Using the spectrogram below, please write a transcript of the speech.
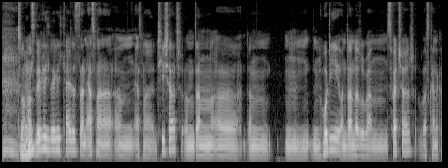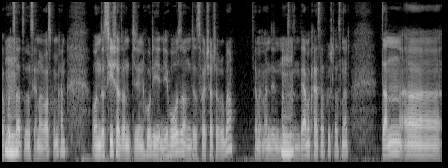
Wenn es wirklich, wirklich kalt ist, dann erstmal ähm, erstmal ein T-Shirt und dann, äh, dann ein, ein, Hoodie und dann darüber ein Sweatshirt, was keine Kapuze mhm. hat, sodass die andere rauskommen kann. Und das T-Shirt und den Hoodie in die Hose und das Sweatshirt darüber, damit man den, mhm. diesen Wärmekreislauf geschlossen hat. Dann, äh,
